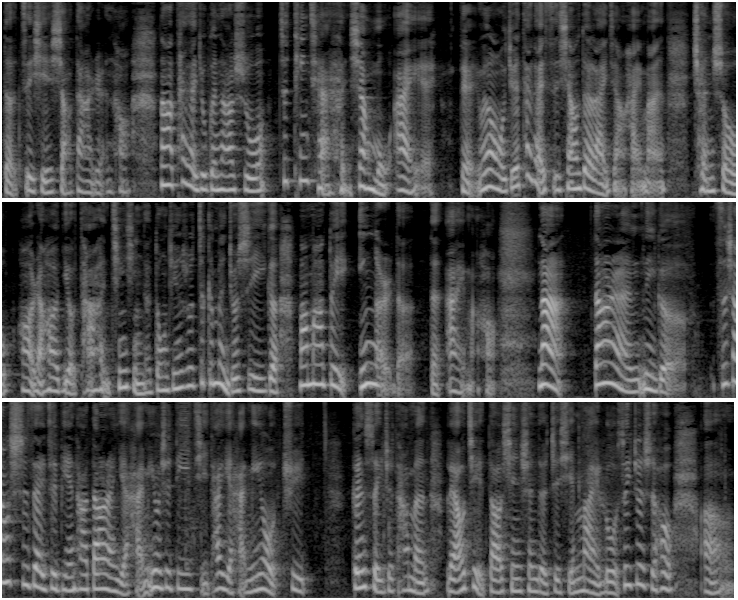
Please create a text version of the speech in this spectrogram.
的这些小大人哈，那太太就跟他说：“这听起来很像母爱诶。对，因为我觉得太太是相对来讲还蛮成熟哈，然后有她很清醒的动机，说这根本就是一个妈妈对婴儿的的爱嘛哈。那当然，那个咨商师在这边，他当然也还因为是第一集，他也还没有去。”跟随着他们了解到先生的这些脉络，所以这时候，呃，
